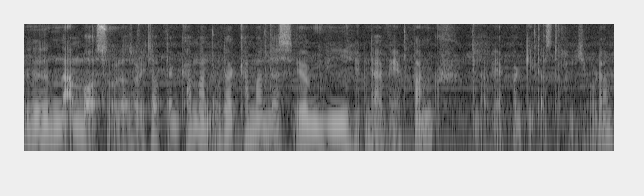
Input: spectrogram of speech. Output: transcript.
einen Amboss oder so. Ich glaube, dann kann man, oder kann man das irgendwie an der Werkbank? An der Werkbank geht das doch nicht, oder?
